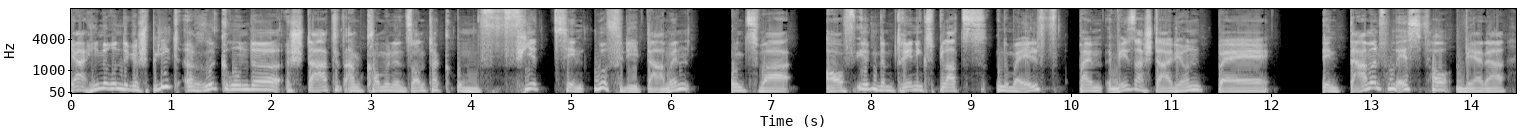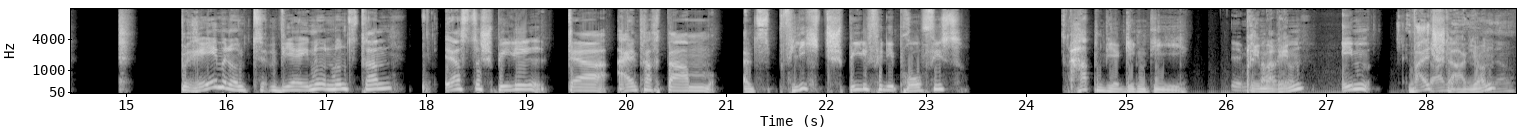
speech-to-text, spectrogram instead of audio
ja, Hinrunde gespielt. Rückrunde startet am kommenden Sonntag um 14 Uhr für die Damen. Und zwar auf irgendeinem Trainingsplatz Nummer 11 beim Weserstadion bei den Damen vom SV Werder Bremen. Und wir erinnern uns dran, erstes Spiel der Eintracht Damen als Pflichtspiel für die Profis hatten wir gegen die Im Bremerin im, Im Waldstadion. Stadion,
